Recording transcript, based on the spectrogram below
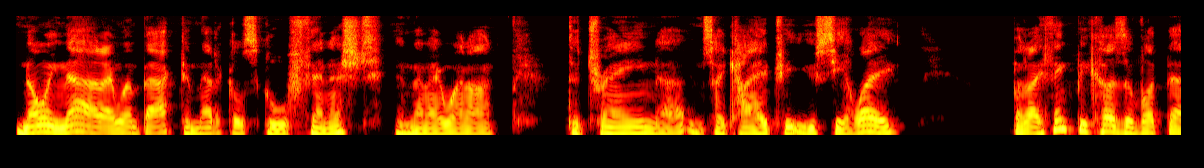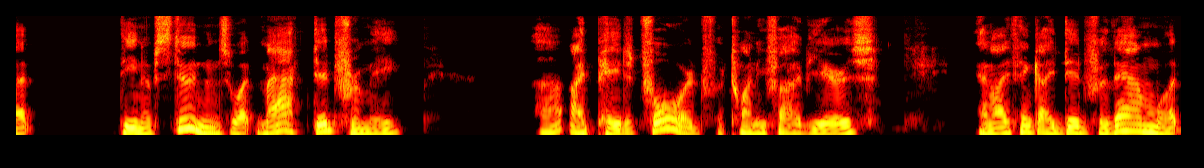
knowing that, I went back to medical school, finished, and then I went on to train uh, in psychiatry at UCLA. But I think because of what that dean of students, what Mac did for me, uh, I paid it forward for 25 years. And I think I did for them what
